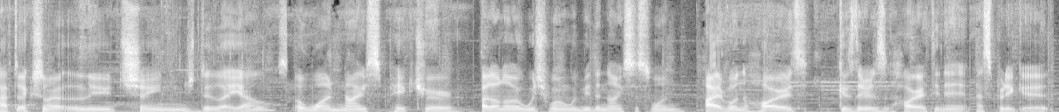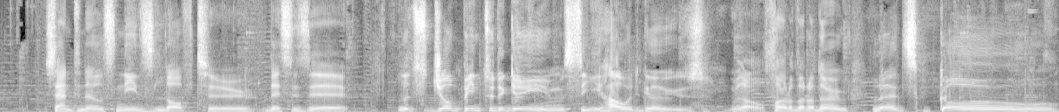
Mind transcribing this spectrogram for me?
I have to actually change the layout. A one nice picture. I don't know which one would be the nicest one. I run heart because there's heart in it. That's pretty good. Sentinels needs love too. This is it. Let's jump into the game, see how it goes. Without further ado, let's go!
